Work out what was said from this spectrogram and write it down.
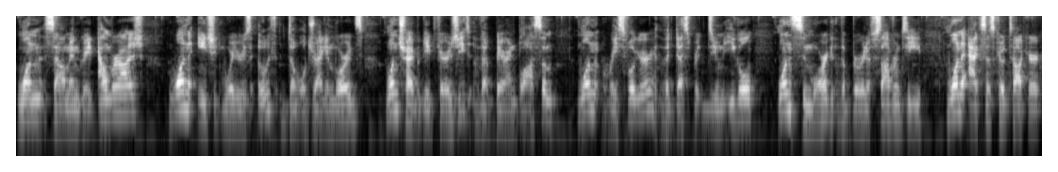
one Salamangreat Almiraj, one Ancient Warrior's Oath Double Dragon Lords, one Tri-Brigade Ferrijit the Barren Blossom, one Hraesvelgr the Desperate Doom Eagle, one Simorgh the Bird of Sovereignty, one Access Code Talker,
